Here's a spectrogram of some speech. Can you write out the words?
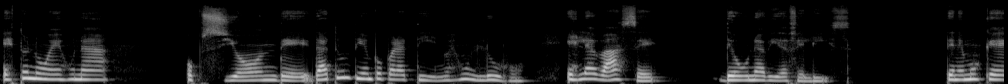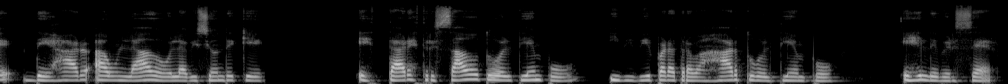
Esto no es una opción de date un tiempo para ti, no es un lujo, es la base de una vida feliz. Tenemos que dejar a un lado la visión de que estar estresado todo el tiempo y vivir para trabajar todo el tiempo es el deber ser.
